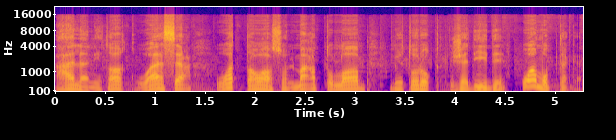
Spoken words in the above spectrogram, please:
على نطاق واسع والتواصل مع الطلاب بطرق جديدة ومبتكرة.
